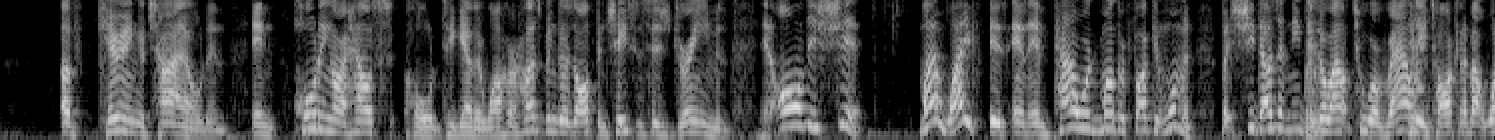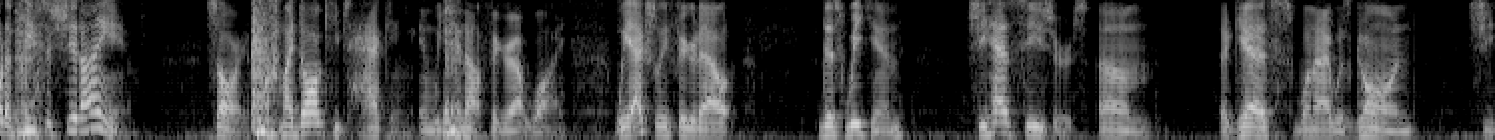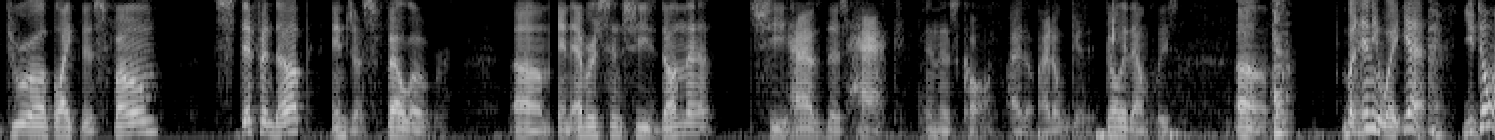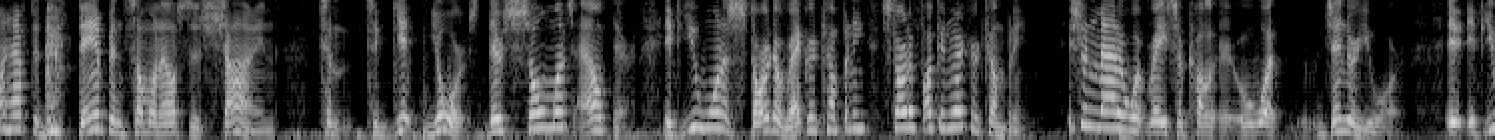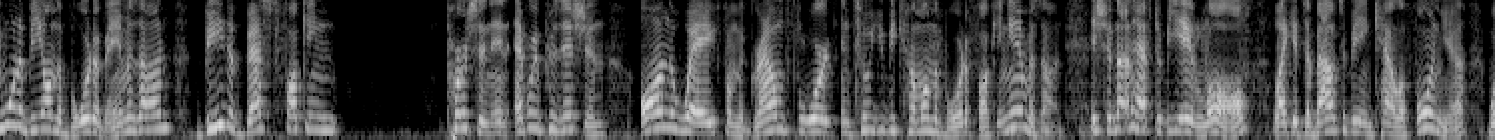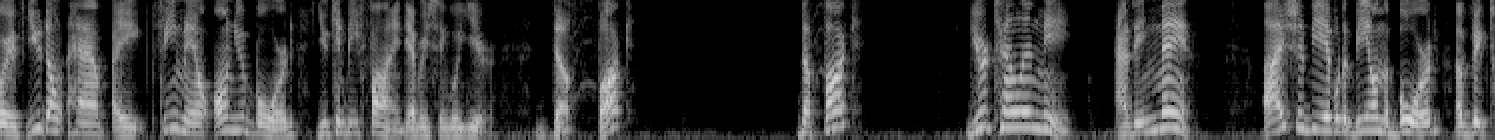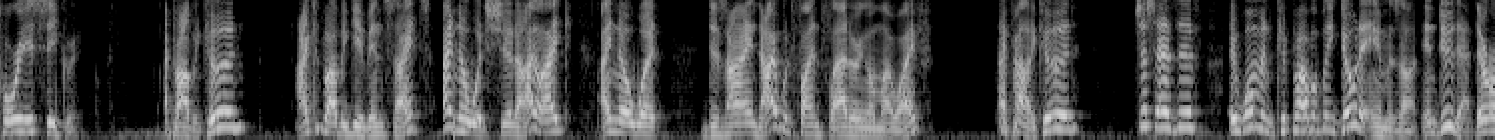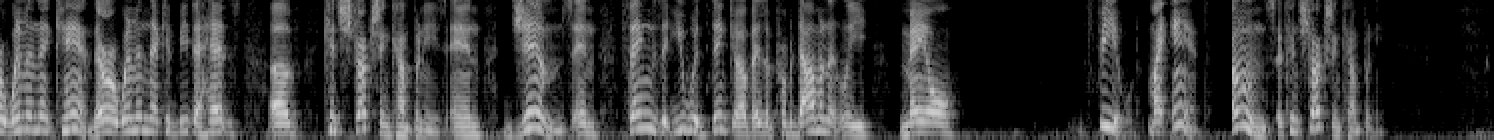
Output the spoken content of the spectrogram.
of carrying a child and and holding our household together while her husband goes off and chases his dream and, and all this shit. My wife is an empowered motherfucking woman, but she doesn't need to go out to a rally talking about what a piece of shit I am. Sorry, my dog keeps hacking and we cannot figure out why. We actually figured out this weekend she has seizures. Um, I guess when I was gone, she threw up like this foam, stiffened up, and just fell over. Um, and ever since she's done that, she has this hack and this cough. I don't, I don't get it. Go lay down, please. Um, but anyway, yeah, you don't have to dampen someone else's shine to to get yours. There's so much out there. If you want to start a record company, start a fucking record company. It shouldn't matter what race or color or what gender you are. If, if you want to be on the board of Amazon, be the best fucking person in every position on the way from the ground floor until you become on the board of fucking Amazon. It should not have to be a law like it's about to be in California, where if you don't have a female on your board, you can be fined every single year. The fuck? The fuck? You're telling me, as a man, I should be able to be on the board of Victoria's Secret. I probably could. I could probably give insights. I know what shit I like. I know what designs I would find flattering on my wife. I probably could. Just as if a woman could probably go to Amazon and do that. There are women that can. There are women that could be the heads of construction companies and gyms and things that you would think of as a predominantly male field. My aunt owns a construction company.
